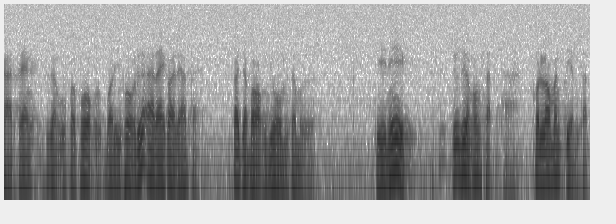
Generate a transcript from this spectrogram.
ขาดแคลนเรื่องอุปโภคบริโภคหรืออะไรก็แล้วแต่ ก็จะบอกโยมเสมอ ทีนี้เรื่องของศรัทธา คนเรามันเปลี่ยนศรัท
